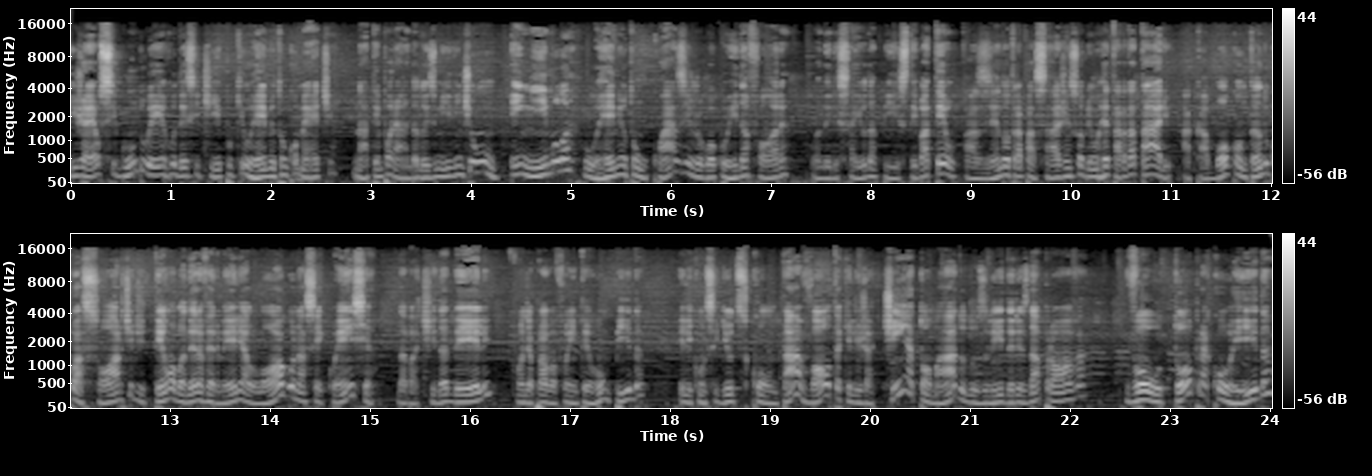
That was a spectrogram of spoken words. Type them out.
E já é o segundo erro desse tipo que o Hamilton comete na temporada 2021. Em Imola, o Hamilton quase jogou a corrida fora quando ele saiu da pista e bateu, fazendo ultrapassagem sobre um retardatário. Acabou contando com a sorte de ter uma bandeira vermelha logo na sequência da batida dele, onde a prova foi interrompida ele conseguiu descontar a volta que ele já tinha tomado dos líderes da prova, voltou para a corrida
